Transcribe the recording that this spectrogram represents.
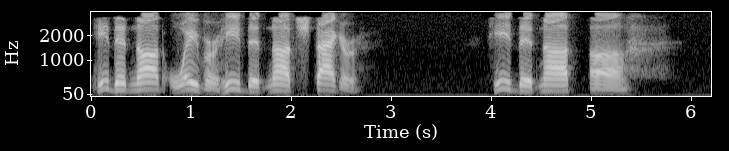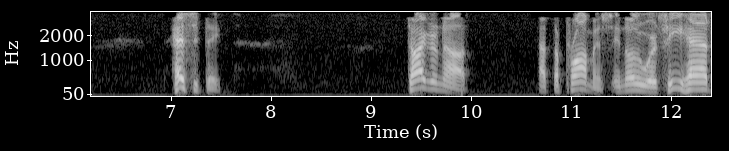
He did not waver. He did not stagger. He did not uh, hesitate. Stagger not at the promise. In other words, he had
